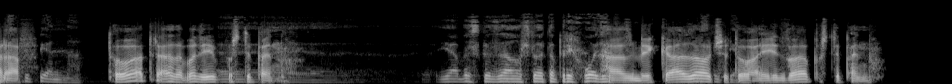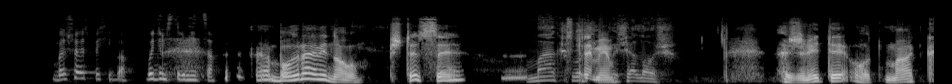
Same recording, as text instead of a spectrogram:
Рав. постепенно. Това трябва да бъде постепенно. Я бы сказал, что это приходит Аз бих казал, че постепенно. това идва постепенно. Большое спасибо. Будем стремиться. А, Благодаря ви много. Ще се стремим. 33. Жените от МАК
